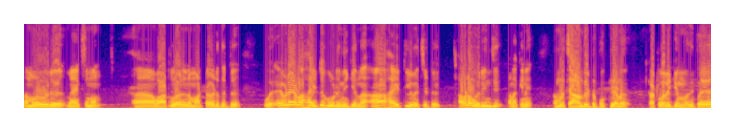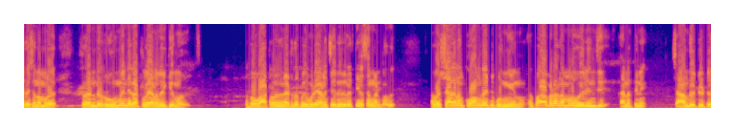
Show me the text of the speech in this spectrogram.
നമ്മൾ ഒരു മാക്സിമം വാട്ടർ ലെവലിന് മട്ടം എടുത്തിട്ട് എവിടെയാണോ ഹൈറ്റ് കൂടി നിൽക്കുന്ന ആ ഹൈറ്റിൽ വെച്ചിട്ട് അവിടെ ഒരു ഇഞ്ച് കണക്കിന് നമ്മൾ ചാന്തിട്ട് പൊക്കിയാണ് കട്ടള വെക്കുന്നത്. ഇപ്പോൾ ഏകദേശം നമ്മൾ രണ്ട് റൂമിന്റെ കട്ടളയാണ് വെക്കുന്നത്. അപ്പോൾ വാട്ടർ ലെവലിന് എടുത്തപ്പോൾ ഇവിടെയാണ് ചെറിയൊരു വ്യത്യാസം കണ്ടത്. അപ്പോൾ ശകലം കോൺക്രീറ്റ് പൊങ്ങി വന്നു അപ്പോൾ അവിടെ നമ്മൾ ഒരു ഇഞ്ച് കനത്തിന് ചാന്തിട്ടിട്ട്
